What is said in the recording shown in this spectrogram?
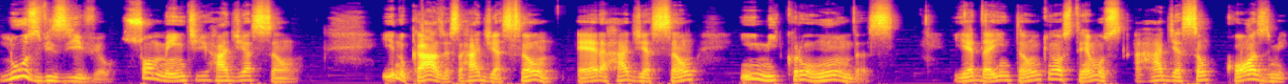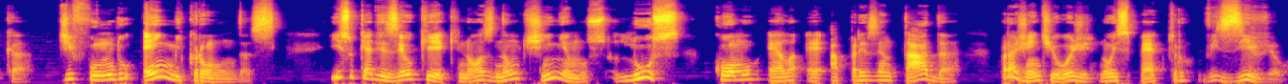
luz visível, somente radiação. E no caso, essa radiação era radiação em microondas. E é daí então que nós temos a radiação cósmica de fundo em microondas. Isso quer dizer o quê? Que nós não tínhamos luz como ela é apresentada para a gente hoje no espectro visível.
